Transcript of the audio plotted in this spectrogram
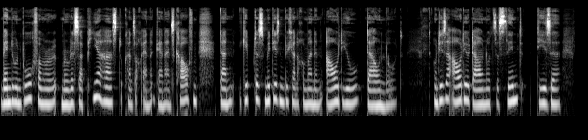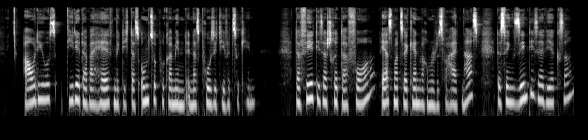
Wenn du ein Buch von Marissa Peer hast, du kannst auch gerne eins kaufen, dann gibt es mit diesen Büchern auch immer einen Audio-Download. Und diese Audio-Downloads, das sind diese Audios, die dir dabei helfen, wirklich das umzuprogrammieren und in das Positive zu gehen. Da fehlt dieser Schritt davor, erstmal zu erkennen, warum du das Verhalten hast. Deswegen sind die sehr wirksam.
